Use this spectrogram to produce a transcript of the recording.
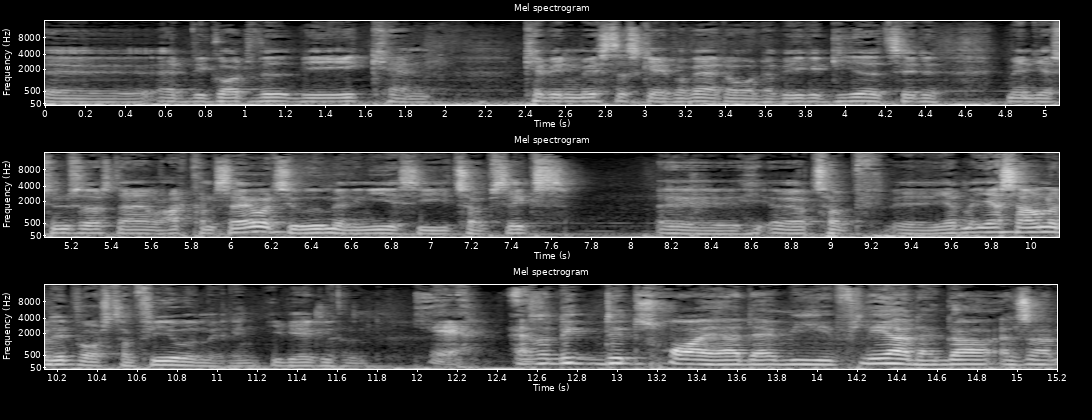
øh, at vi godt ved, at vi ikke kan, kan vinde mesterskaber hvert år, da vi ikke er gearet til det, men jeg synes også, der er en ret konservativ udmelding i at sige top 6. Øh, og top, øh, jeg, jeg savner lidt vores top 4 udmelding i virkeligheden. Ja, altså det, det tror jeg, at der er vi flere, der gør. Altså,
